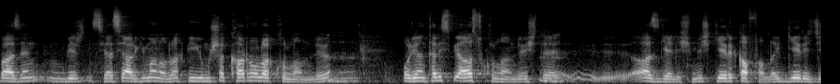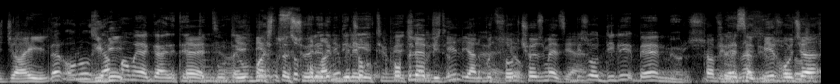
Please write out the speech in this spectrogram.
bazen bir siyasi argüman olarak bir yumuşak karnı olarak kullanılıyor. Oryantalist bir ağız kullanılıyor. İşte e, az gelişmiş, geri kafalı, gerici, cahil Ben onu gibi yapmamaya gayret ettim Evet, burada. bir- bir Başta söyledim. Bu dile çok getirmeye popüler bir çalıştım. dil. Yani bu Evet. soru Yok, çözmez yani. Biz o dili beğenmiyoruz. Tabii mesela bir hoca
